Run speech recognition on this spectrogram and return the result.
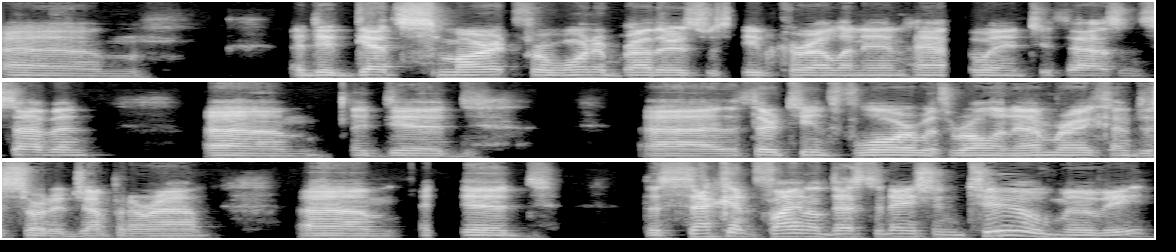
um, I did Get Smart for Warner Brothers with Steve Carell and Anne Hathaway in 2007. Um, I did uh, the 13th Floor with Roland Emmerich. I'm just sort of jumping around. Um, I did the second Final Destination 2 movie,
